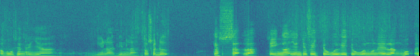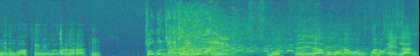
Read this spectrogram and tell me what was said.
apa urusan ria Iyalah, tin lah. Terus kede. kasak lah saya ingat yang cok kecok boleh kecok boleh mau nelang bo ini tempo aki bingung perkara aki Coba saya ngacuri nggo maling. bo lah pokoknya mon mano elang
